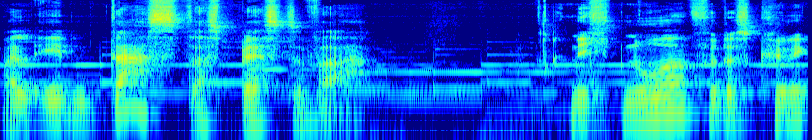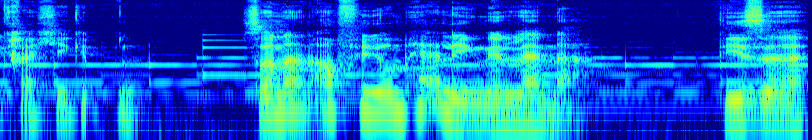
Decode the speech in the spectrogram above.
weil eben das das Beste war. Nicht nur für das Königreich Ägypten, sondern auch für die umherliegenden Länder. Diese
